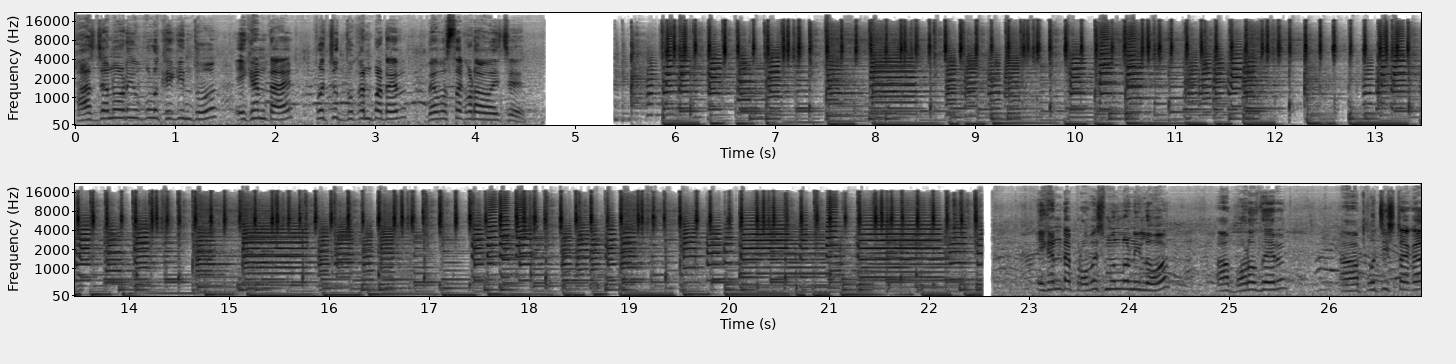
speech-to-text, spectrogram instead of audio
ফার্স্ট জানুয়ারি উপলক্ষে কিন্তু এখানটায় প্রচুর দোকানপাটের ব্যবস্থা করা হয়েছে। এখানটা প্রবেশ মূল্য নিল বড়দের পঁচিশ টাকা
